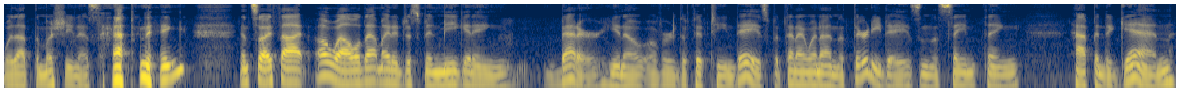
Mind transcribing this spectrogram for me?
without the mushiness happening. And so I thought, oh well, well that might have just been me getting better, you know, over the 15 days. But then I went on the 30 days, and the same thing happened again.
